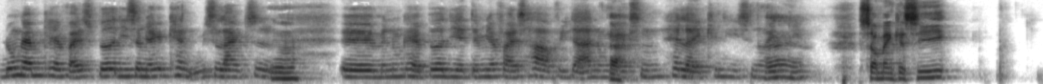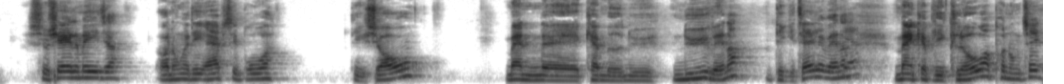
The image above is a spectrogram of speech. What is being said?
nogle af dem kan jeg faktisk bedre lide, som jeg ikke har kendt dem i så lang tid. Mm. Øh, men nogle kan jeg bedre lide, end dem jeg faktisk har, fordi der er nogle, Ja. ja. jeg sådan, heller ikke kan lide sådan Ja, ja. rigtig. Så man kan sige, sociale medier og nogle af de apps, I bruger, de er sjove. Man øh, kan møde nye, nye venner, digitale venner. Ja. Man kan blive klogere på nogle ting.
